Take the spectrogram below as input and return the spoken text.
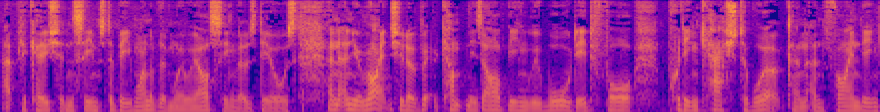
applications seems to be one of them where we are seeing those deals. And, and you're right. You know, companies are being rewarded for putting cash to work and, and finding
